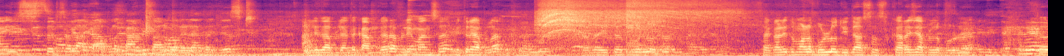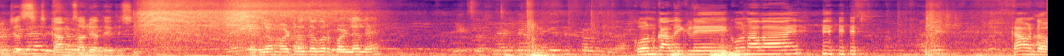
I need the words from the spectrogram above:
तर चला आता आपलं काम चालू झालेलं आहे आता जस्ट आलेत आपले आता कामगार आपले माणसं मित्र आहे आपला. आता इथं बोललो होतो. सकाळी तुम्हाला बोललो होतो इथं असंच करायचं आपल्याला पूर्ण. तर जस्ट काम चालू आहे आता इथेशी. सगळं मटेरियल तर पडलेलं आहे. कोण काल इकडे? कोण आलाय? काय म्हणतो?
